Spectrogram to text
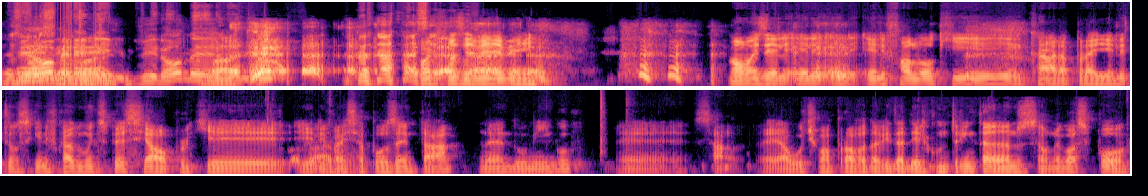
Virou meme, hein? virou meme. Pode fazer meme aí. Não, mas ele, ele, ele, ele falou que, cara, para ele tem um significado muito especial, porque ele vai se aposentar, né, domingo. É, é a última prova da vida dele com 30 anos. Isso é um negócio, pô.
